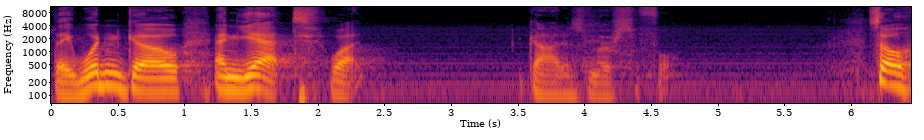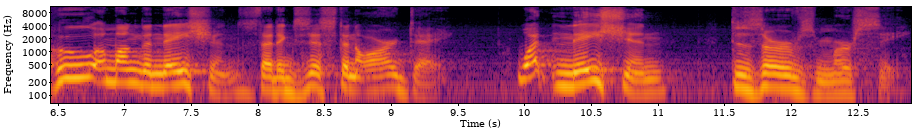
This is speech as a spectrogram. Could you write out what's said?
they wouldn't go. And yet, what? God is merciful. So, who among the nations that exist in our day, what nation deserves mercy?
